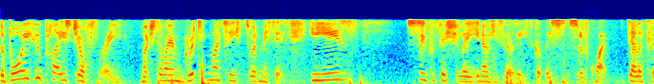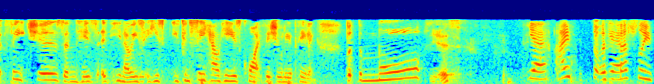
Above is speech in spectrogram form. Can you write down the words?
The boy who plays Joffrey, much the way I'm gritting my teeth to admit it, he is superficially, you know, he's got he's got this sort of quite delicate features, and his, you know, he's he's you can see how he is quite visually appealing. But the more, Yes. Yeah, I so especially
